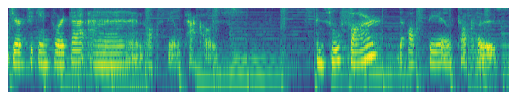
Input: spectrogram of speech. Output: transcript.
jerk chicken torta, and oxtail tacos. And so far, the oxtail tacos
